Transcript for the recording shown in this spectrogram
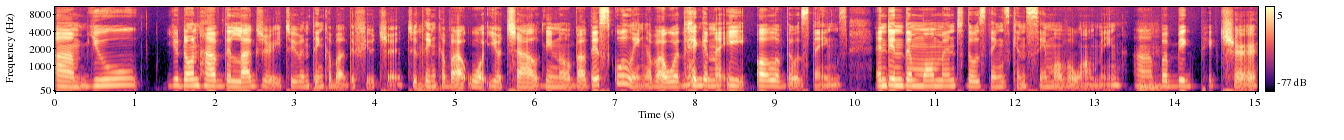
Um, you you don't have the luxury to even think about the future, to think about what your child, you know, about their schooling, about what they're gonna eat, all of those things. And in the moment, those things can seem overwhelming. Uh, but big picture,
